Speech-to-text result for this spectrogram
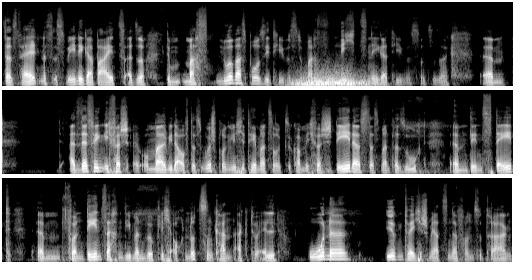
Das Verhältnis ist weniger Bytes. Also du machst nur was Positives, du machst nichts Negatives sozusagen. Ähm, also deswegen, ich um mal wieder auf das ursprüngliche Thema zurückzukommen, ich verstehe das, dass man versucht, ähm, den State ähm, von den Sachen, die man wirklich auch nutzen kann, aktuell ohne irgendwelche Schmerzen davon zu tragen,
